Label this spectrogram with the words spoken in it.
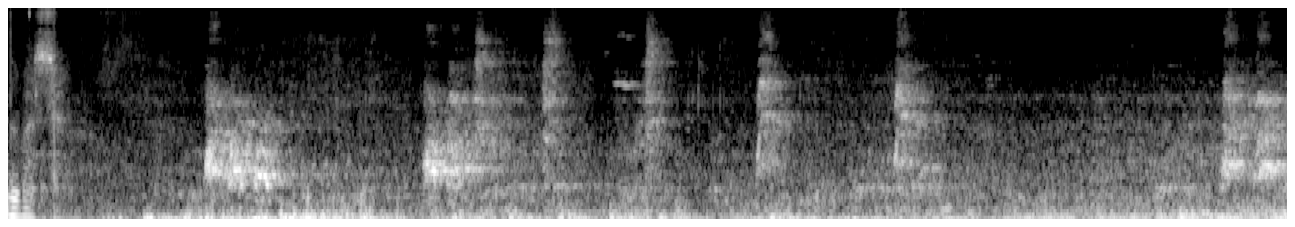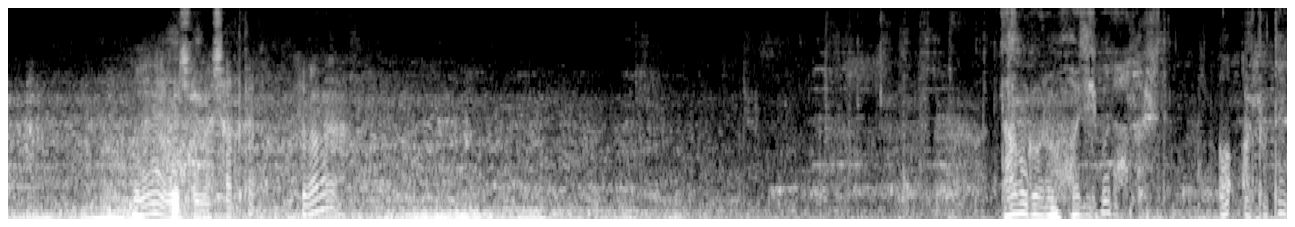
Zobaczcie. Wiem, czy ma siatkę. Chyba ma. Tam górą Budapeszt. O, a tutaj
